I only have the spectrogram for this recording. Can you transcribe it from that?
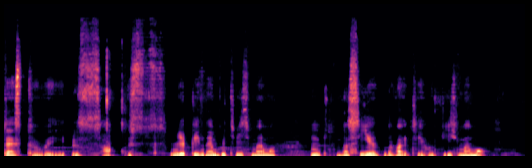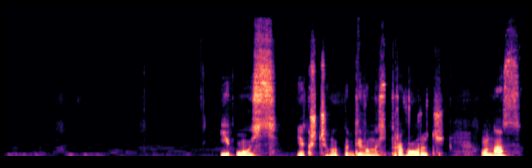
Тестовий запис, який-небудь візьмемо. Ну, у нас є, давайте його візьмемо. І ось, якщо ми подивимось праворуч, у нас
